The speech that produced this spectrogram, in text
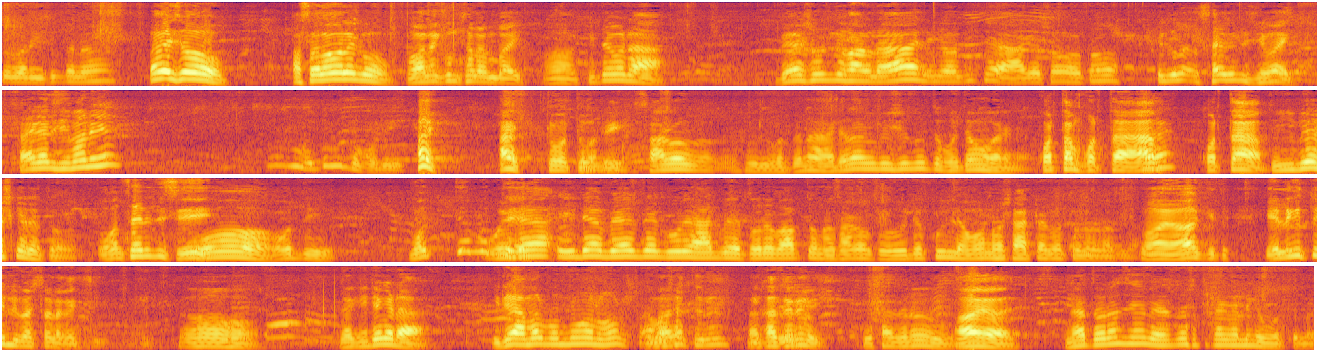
তোর বাড়ি শুনতে না? এই সব আসসালামু আলাইকুম। ওয়ালাইকুম সালাম ভাই। হ্যাঁ কিতে বেটা বেশ উঠতে লিও কিতে আগে সব তো এগুলো সাইড দিছি ভাই। সাইডা দিছি মানে? ওই তুমি তো করি হাই তো তো রে ছাগল চুরি করতে না এটা আমি বেশি দূর তো পারি না। করতাম করতাম হ্যাঁ? করতাম। তুই বেশ কেড়ে তো। ওখান সাইড দিছি। ও ও দি। মধ্যে ওইটা এইটা বেশ দিয়ে ঘুরে হাঁটবে তোরে ভাবতো না ছাগল তোর ওইটা খুললে মনে হয় ষাটটা করতো না ভাবি। ওই ওই কিন্তু এর লাগি তুই লিবাসটা লাগাইছি। ও দেখ এটা কেটা এটা আমার বন্ধু মানুষ আমার সাথে রই কাজে রই। হাজার হয় হয়। না তোরা যে বেশ দশ টাকা লেগে মরতো না?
